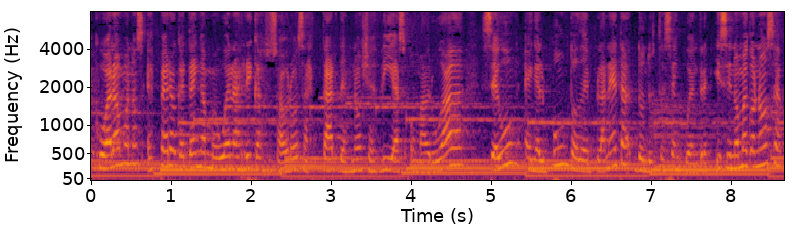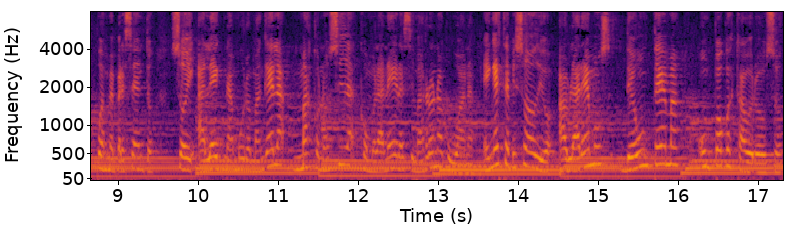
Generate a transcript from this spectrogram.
Mis espero que tengan muy buenas, ricas o sabrosas tardes, noches, días o madrugadas, según en el punto del planeta donde usted se encuentre. Y si no me conoce, pues me presento, soy Alegna Muro Manguela, más conocida como la negra cimarrona cubana. En este episodio hablaremos de un tema un poco escabroso,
